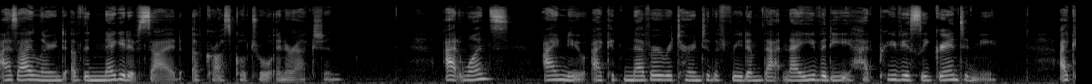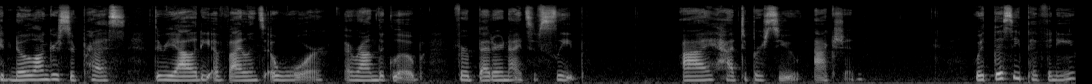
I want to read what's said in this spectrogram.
as I learned of the negative side of cross cultural interaction. At once, I knew I could never return to the freedom that naivety had previously granted me. I could no longer suppress the reality of violence a war around the globe for better nights of sleep. I had to pursue action. With this epiphany,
